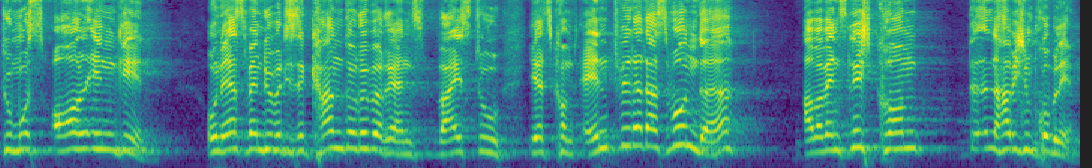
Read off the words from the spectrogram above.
du musst all in gehen. Und erst wenn du über diese Kante rüber rennst, weißt du, jetzt kommt entweder das Wunder, aber wenn es nicht kommt, dann habe ich ein Problem.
